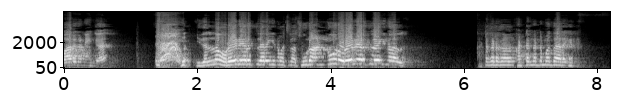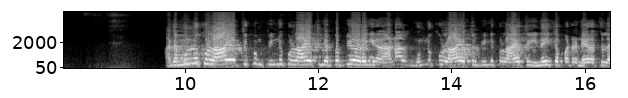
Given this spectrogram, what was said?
பாருங்க நீங்க. இதெல்லாம் ஒரே நேரத்தில் இறங்கின வச்சுக்கலாம் சூரா நூறு ஒரே நேரத்தில் இறங்கினதல்ல கட்ட கட்ட கட்டம் கட்டமா தான் இறங்கின. அந்த முன்னுக்குள் ஆயத்துக்கும் பின்னுக்குள் ஆயத்தும் எப்பப்பயோ இறங்கின. ஆனால் முன்னுக்குள் ஆயத்தும் பின்னுக்குள் ஆயத்தும் இணைக்கப்படுற நேரத்துல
